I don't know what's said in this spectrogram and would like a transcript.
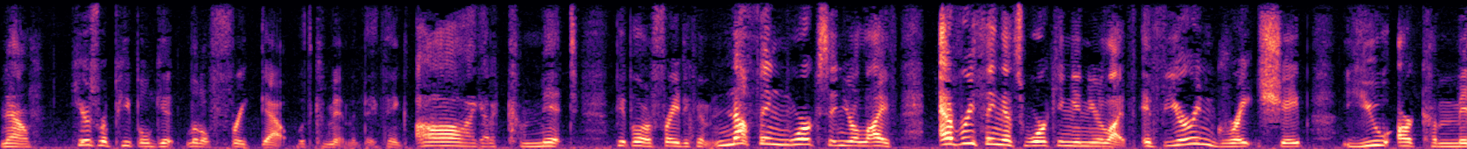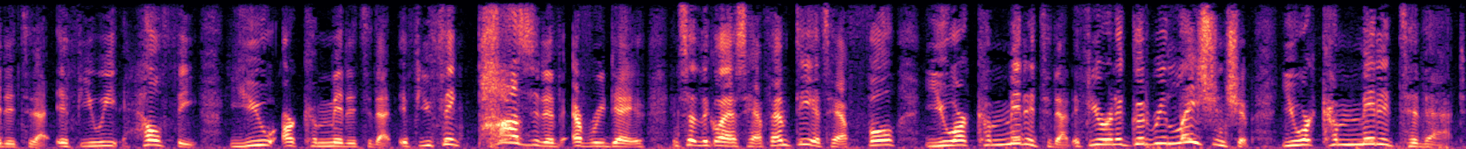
Now, here's where people get a little freaked out with commitment. They think, oh, I got to commit. People are afraid to commit. Nothing works in your life. Everything that's working in your life. If you're in great shape, you are committed to that. If you eat healthy, you are committed to that. If you think positive every day, instead of the glass half empty, it's half full, you are committed to that. If you're in a good relationship, you are committed to that.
